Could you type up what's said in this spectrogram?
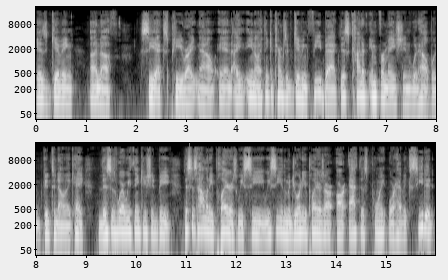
is giving enough CXP right now. And I, you know, I think in terms of giving feedback, this kind of information would help. Would good to know, like, hey, this is where we think you should be. This is how many players we see. We see the majority of players are, are at this point or have exceeded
